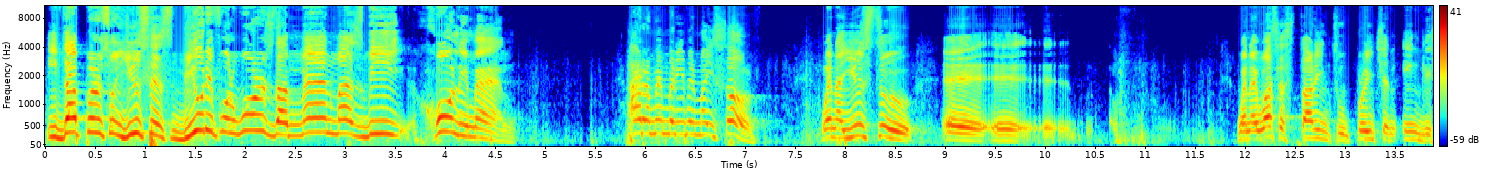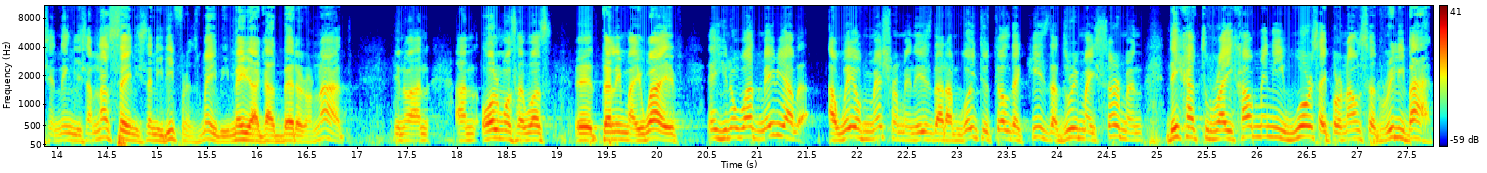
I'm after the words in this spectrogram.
If that person uses beautiful words, the man must be holy man. I remember even myself when I used to, uh, uh, when I was starting to preach in English and English. I'm not saying it's any difference. Maybe, maybe I got better or not, you know. And and almost I was uh, telling my wife, hey, you know what? Maybe a, a way of measurement is that I'm going to tell the kids that during my sermon they have to write how many words I pronounced really bad,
